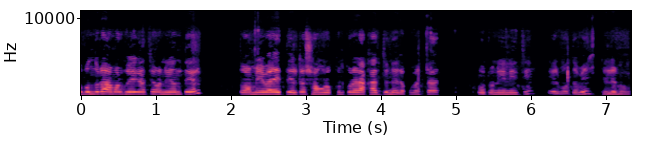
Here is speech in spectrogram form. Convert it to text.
তো বন্ধুরা, আমার হয়ে গেছে অনিয়ন তেল। তো আমি এবার এই তেলটা সংরক্ষণ করে রাখার জন্য এরকম একটা কৌটো নিয়ে নিয়েছি। এর মধ্যে আমি ঢেলে নেব।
